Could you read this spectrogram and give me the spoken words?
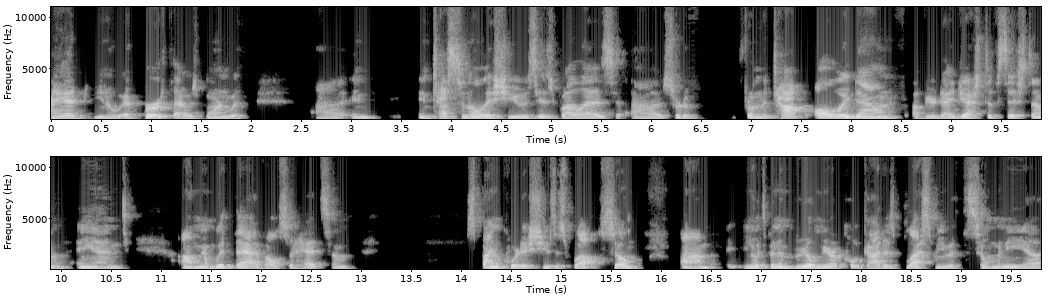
I had you know at birth I was born with uh, in intestinal issues as well as uh, sort of from the top all the way down of your digestive system. And, um, and with that, I've also had some spinal cord issues as well. So, um, you know, it's been a real miracle. God has blessed me with so many uh,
